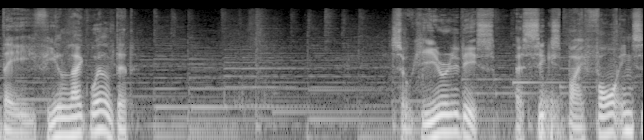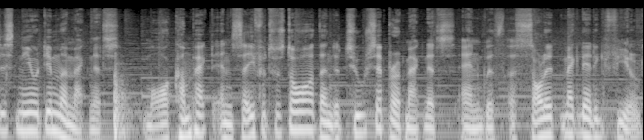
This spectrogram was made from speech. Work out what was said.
They feel like welded. So here it is, a 6 by 4 inches neodymium magnet, more compact and safer to store than the two separate magnets and with a solid magnetic field.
